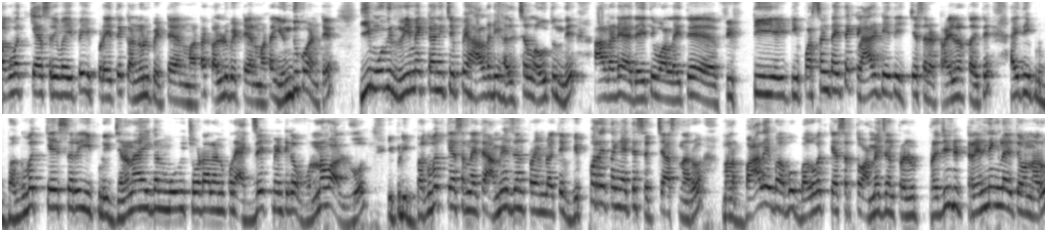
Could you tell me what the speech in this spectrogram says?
భగవత్ కేసరి వైపే ఇప్పుడైతే కన్నులు పెట్టాయన్నమాట కళ్ళు పెట్టాయన్నమాట ఎందుకు అంటే ఈ మూవీ రీమేక్ అని చెప్పి ఆల్రెడీ హల్చల్ అవుతుంది. ఆల్రెడీ అదైతే వాళ్ళైతే ఫిఫ్టీ ఎయిటీ పర్సెంట్ అయితే క్లారిటీ అయితే ఇచ్చేసారు ట్రైలర్తో అయితే. అయితే ఇప్పుడు భగవత్ కేసరి ఇప్పుడు ఈ జననాయకన్ మూవీ చూడాలనుకునే ఎగ్జైట్మెంట్గా ఉన్నవాళ్ళు ఇప్పుడు ఈ భగవత్ కేసరిని అయితే అమెజాన్ ప్రైమ్లో అయితే విపరీతంగా అయితే సెర్చ్ చేస్తున్నారు. మన బాలయ్య బాబు భగవత్ కేసరితో అమెజాన్ ప్రైమ్ ప్రజెంట్ ట్రెండింగ్లో అయితే ఉన్నారు.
